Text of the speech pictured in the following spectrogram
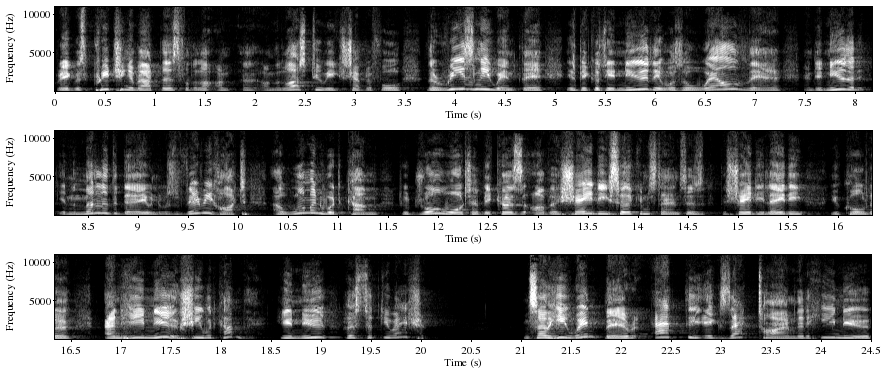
Greg was preaching about this for the, on, uh, on the last two weeks, chapter 4. The reason he went there is because he knew there was a well there, and he knew that in the middle of the day, when it was very hot, a woman would come to draw water because of her shady circumstances, the shady lady, you called her, and he knew she would come there. He knew her situation. And so he went there at the exact time that he knew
